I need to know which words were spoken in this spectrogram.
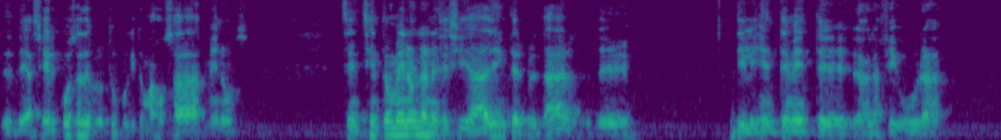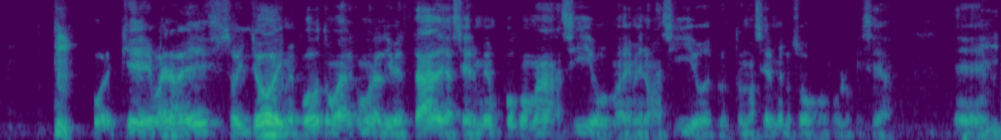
de, hacer cosas de pronto un poquito más osadas, menos, siento menos la necesidad de interpretar eh, diligentemente a la figura, porque, bueno, soy yo y me puedo tomar como la libertad de hacerme un poco más así o más o menos así, o de pronto no hacerme los ojos o lo que sea. Eh,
